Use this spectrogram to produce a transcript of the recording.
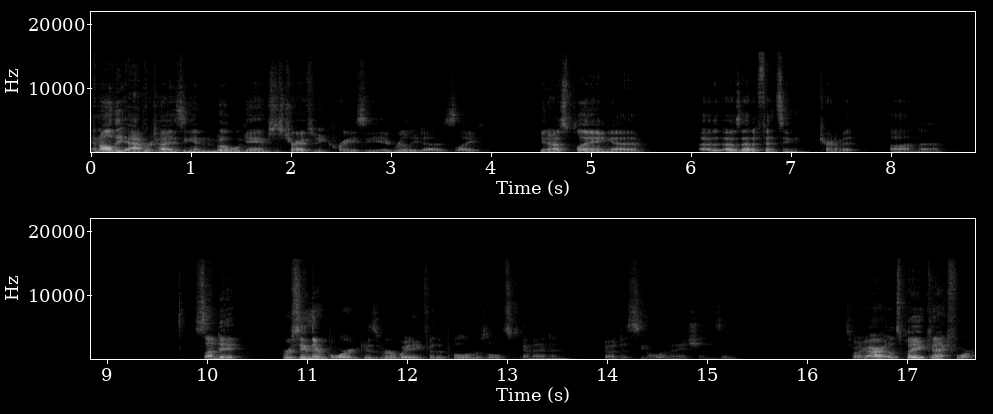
and all the advertising in mobile games just drives me crazy. It really does. Like, you know, I was playing. Uh, I was at a fencing tournament on uh, Sunday. We are sitting there bored because we are waiting for the pool results to come in and go into single eliminations. And so we're like, all right, let's play Connect Four,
